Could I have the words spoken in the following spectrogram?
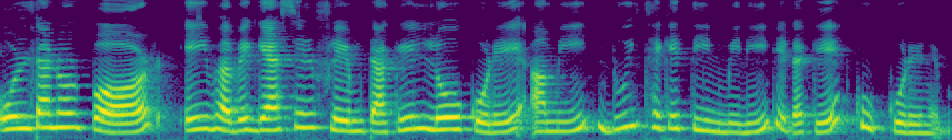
উল্টানোর পর এইভাবে গ্যাসের ফ্লেমটাকে লো করে আমি দুই থেকে তিন মিনিট এটাকে কুক করে নেব।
